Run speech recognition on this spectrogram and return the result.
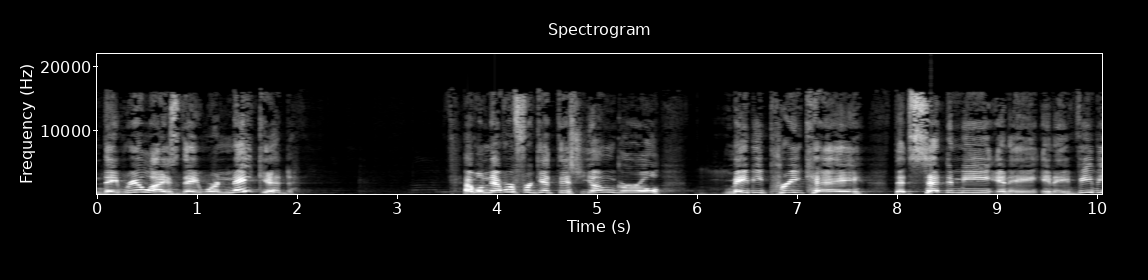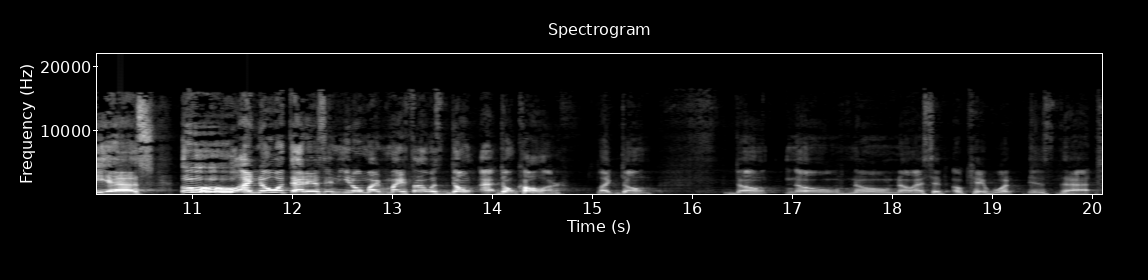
They realized they were naked. I will never forget this young girl, maybe pre-K, that said to me in a, in a VBS, ooh, I know what that is. And you know, my, my thought was, don't, uh, don't call on her. Like, don't, don't, no, no, no. I said, okay, what is that?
